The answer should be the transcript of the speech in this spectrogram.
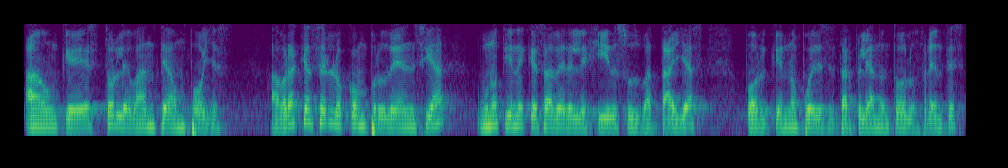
aunque esto levante ampollas. Habrá que hacerlo con prudencia, uno tiene que saber elegir sus batallas porque no puedes estar peleando en todos los frentes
